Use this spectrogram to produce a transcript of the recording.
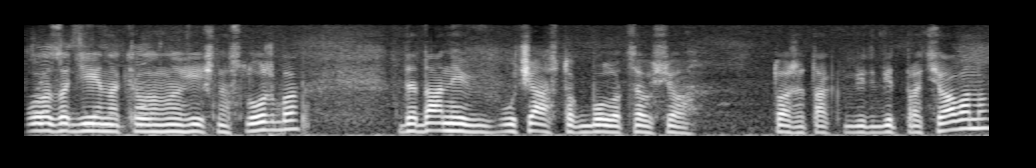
Була задіяна кінологічна служба, де даний участок було це все теж так відпрацьовано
